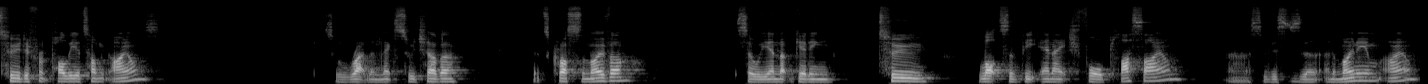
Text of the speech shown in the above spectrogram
two different polyatomic ions. So we'll write them next to each other. Let's cross them over. So we end up getting two lots of the NH4 plus ion. Uh, so this is a, an ammonium ion.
